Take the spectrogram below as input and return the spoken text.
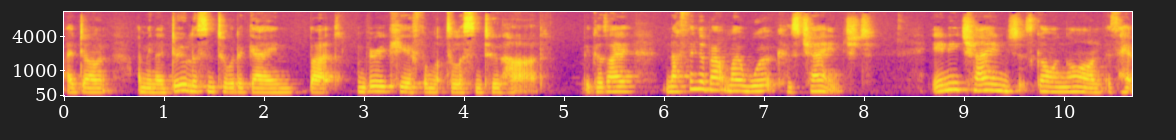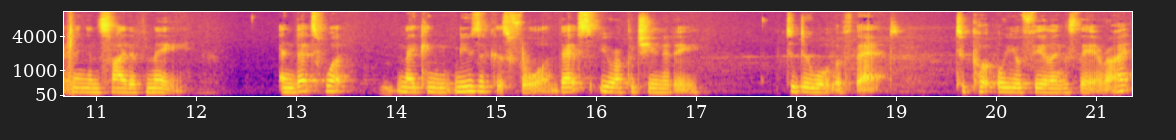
I don't, I mean, I do listen to it again, but I'm very careful not to listen too hard because I, nothing about my work has changed. Any change that's going on is happening inside of me. And that's what making music is for. That's your opportunity to do all of that, to put all your feelings there, right?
